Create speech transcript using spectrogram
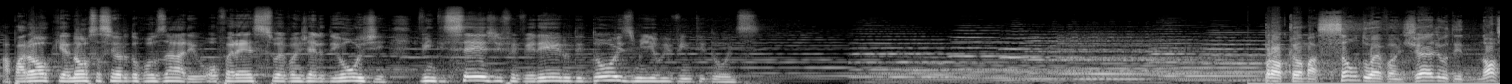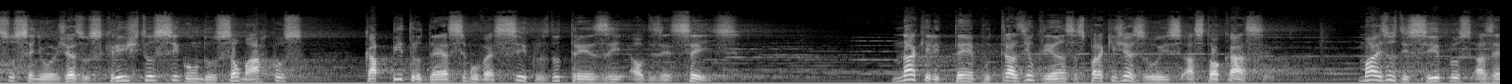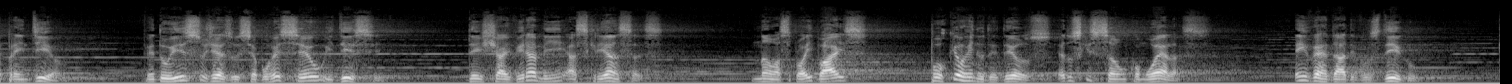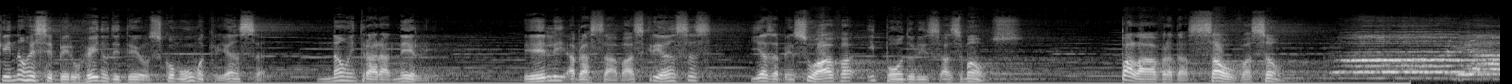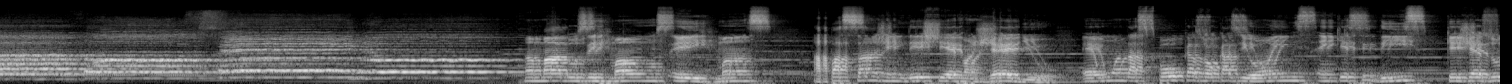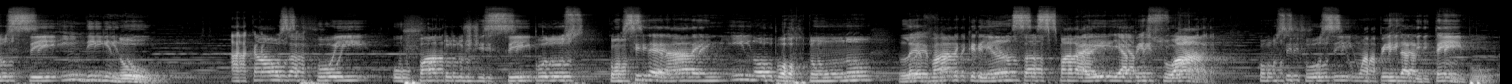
A paróquia Nossa Senhora do Rosário oferece o Evangelho de hoje, 26 de fevereiro de 2022. Proclamação do Evangelho de Nosso Senhor Jesus Cristo, segundo São Marcos, capítulo décimo, versículos do 13 ao 16. Naquele tempo traziam crianças para que Jesus as tocasse. Mas os discípulos as repreendiam. Vendo isso, Jesus se aborreceu e disse: Deixai vir a mim as crianças, não as proibais, porque o reino de Deus é dos que são como elas. Em verdade vos digo: quem não receber o reino de Deus como uma criança, não entrará nele. Ele abraçava as crianças e as abençoava, impondo-lhes as mãos. Palavra da salvação. Amados irmãos e irmãs, a passagem deste Evangelho é uma das poucas ocasiões em que se diz que Jesus se indignou. A causa foi o fato dos discípulos considerarem inoportuno levar crianças para ele abençoar, como se fosse uma perda de tempo.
